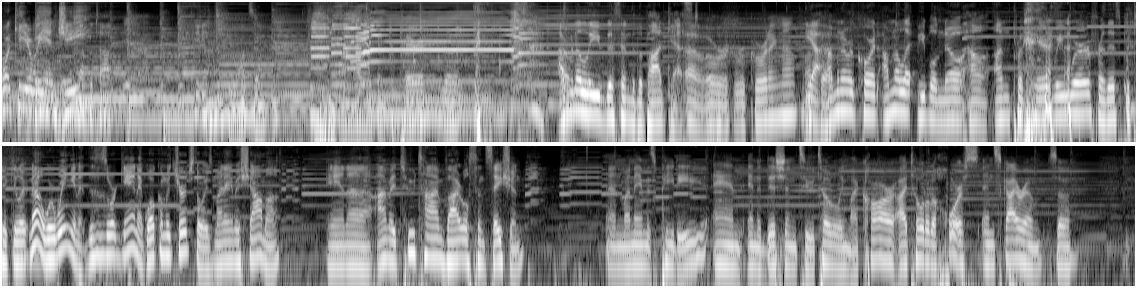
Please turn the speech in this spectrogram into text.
What key are we in? Off G. the top. Yeah. PD. If you want to. I have everything prepared. Really. I'm gonna leave this into the podcast. Oh, we're recording now? Yeah, Okay. I'm gonna record. I'm gonna let people know how unprepared we were for this particular. No, we're winging it. This is organic. Welcome to Church Stories. My name is Shama, and uh, I'm a two-time viral sensation. And my name is PD. And in addition to totaling my car, I totaled a horse in Skyrim. So,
